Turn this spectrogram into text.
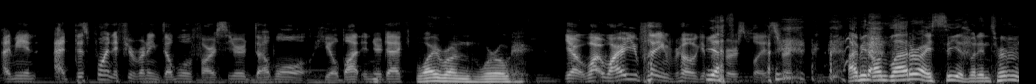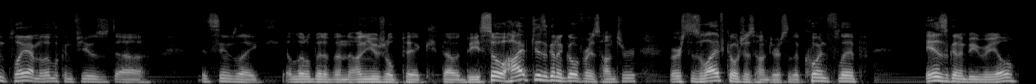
I mean, at this point, if you're running double Farseer, double Healbot in your deck, Why run rogue? Yeah, why, why are you playing Rogue in Yeah. the first place, right? I mean, on ladder I see it, but in tournament play I'm a little confused. Uh, it seems like a little bit of an unusual pick that would be. So hyped is gonna go for his hunter versus Lifecoach's hunter. So the coin flip is gonna be real.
